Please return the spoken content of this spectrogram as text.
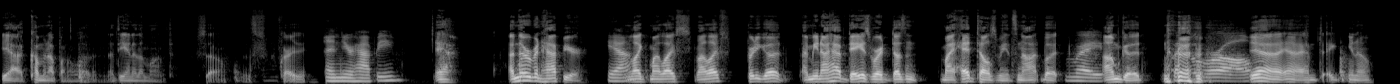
Yeah, coming up on eleven at the end of the month. So it's crazy. And you're happy? Yeah, I've never been happier. Yeah. Like my life's my life's pretty good. I mean, I have days where it doesn't. My head tells me it's not, but Right. I'm good. but overall, yeah, yeah. I'm, you know,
